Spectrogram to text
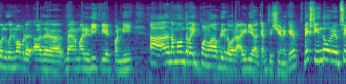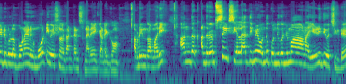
கொஞ்சம் கொஞ்சமாக அப்படி அதை வேறு மாதிரி ரீக்ரியேட் பண்ணி அதை நம்ம வந்து ரைட் பண்ணலாம் அப்படிங்கிற ஒரு ஐடியா கிடைச்சிச்சு எனக்கு. நெக்ஸ்ட் இந்த ஒரு வெப்சைட்டுக்குள்ளே போனால் எனக்கு மோட்டிவேஷனல் கண்டென்ட்ஸ் நிறைய கிடைக்கும் அப்படின்ற மாதிரி அந்த அந்த வெப்சைட்ஸ் எல்லாத்தையுமே வந்து கொஞ்சம் கொஞ்சமாக நான் எழுதி வச்சுக்கிட்டு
